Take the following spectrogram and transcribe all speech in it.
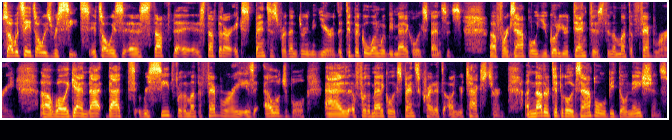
So I would say it's always receipts. It's always uh, stuff that uh, stuff that are expenses for them during the year. The typical one would be medical expenses. Uh, for example, you go to your dentist in the month of February. Uh, well, again, that that receipt for the month of February is eligible as for the medical expense credit on your tax return. Another typical example would be donations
